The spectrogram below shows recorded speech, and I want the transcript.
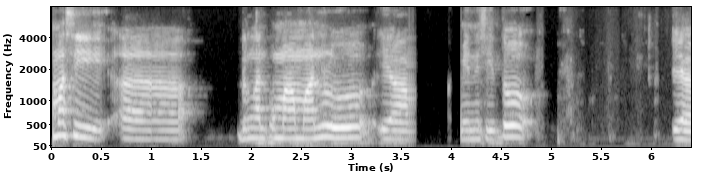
Sama sih eh, dengan pemahaman lu yang feminis itu ya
